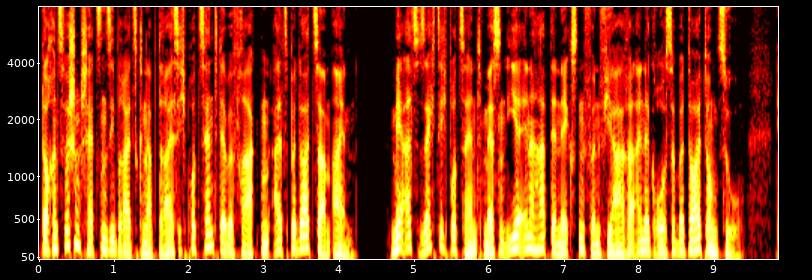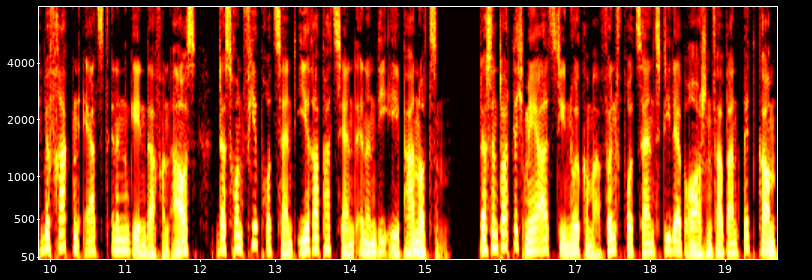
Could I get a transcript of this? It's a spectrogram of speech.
doch inzwischen schätzen sie bereits knapp 30 Prozent der Befragten als bedeutsam ein. Mehr als 60 Prozent messen ihr innerhalb der nächsten fünf Jahre eine große Bedeutung zu. Die befragten Ärztinnen gehen davon aus, dass rund 4 Prozent ihrer Patientinnen die EPA nutzen. Das sind deutlich mehr als die 0,5 Prozent, die der Branchenverband Bitkom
